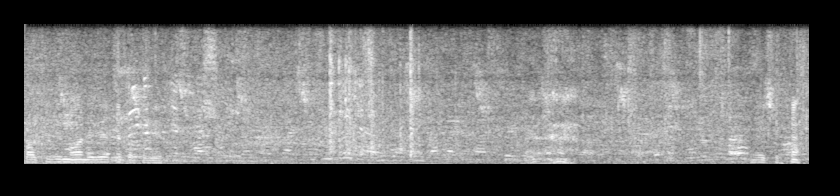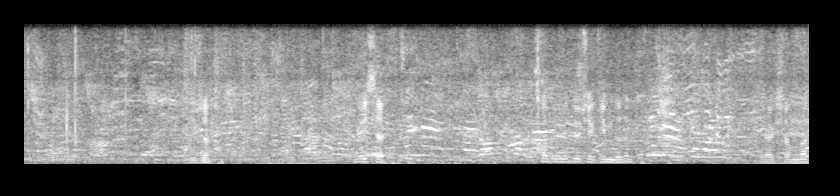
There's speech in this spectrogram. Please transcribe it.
farklı bir maneviyata kapılıyor. Gerçekten güzel. Neyse. Kısa bir video çekeyim dedim. İyi akşamlar.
